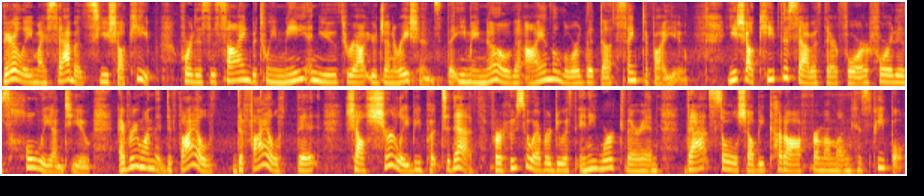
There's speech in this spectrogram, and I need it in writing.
Verily, my Sabbaths ye shall keep, for it is a sign between me and you throughout your generations that ye may know that I am the Lord that doth sanctify you. Ye shall keep the Sabbath, therefore, for it is holy unto you. Every one that defileth defileth it shall surely be put to death. For whosoever doeth any work therein, that soul shall be cut off from among his people.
